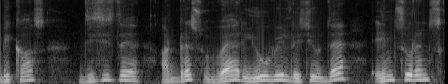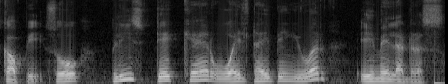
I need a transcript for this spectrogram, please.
because this is the address where you will receive the insurance copy. So, please take care while typing your email address.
